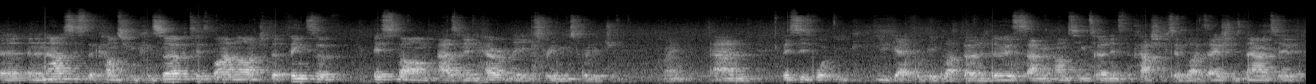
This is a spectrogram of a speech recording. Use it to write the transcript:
an, an analysis that comes from conservatives, by and large, that thinks of Islam as an inherently extremist religion, right? And this is what you, you get from people like Bernard Lewis, Samuel Huntington, it's the clash of civilizations narrative,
